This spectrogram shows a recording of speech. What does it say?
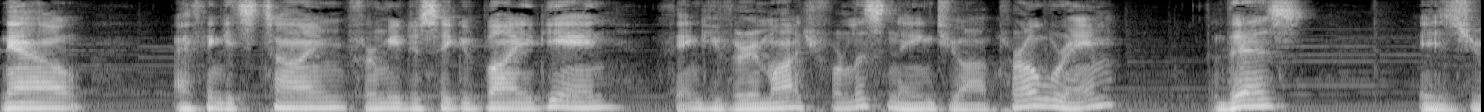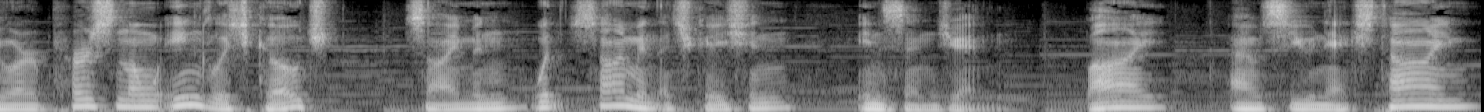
now I think it's time for me to say goodbye again. Thank you very much for listening to our program. This is your personal English coach, Simon with Simon Education in Shenzhen. Bye. I'll see you next time.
